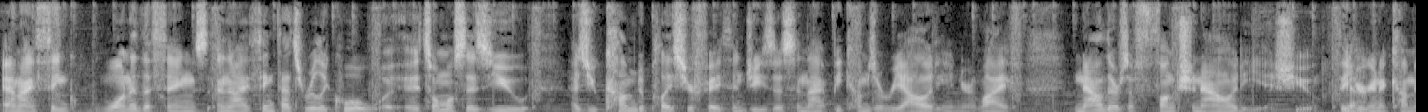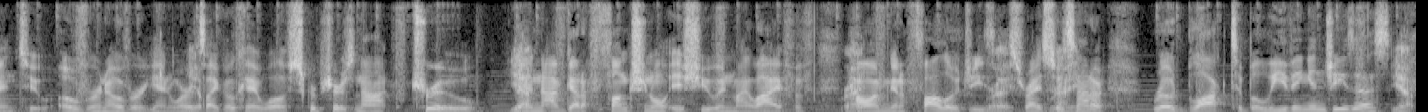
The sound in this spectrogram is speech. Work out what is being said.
And I think one of the things, and I think that's really cool. It's almost as you as you come to place your faith in Jesus, and that becomes a reality in your life. Now there's a functionality issue that yeah. you're going to come into over and over again, where yep. it's like, okay, well, if Scripture is not true, yeah. then I've got a functional issue in my life of right. how I'm going to follow Jesus, right? right? So right. it's not a roadblock to believing in Jesus, yep.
